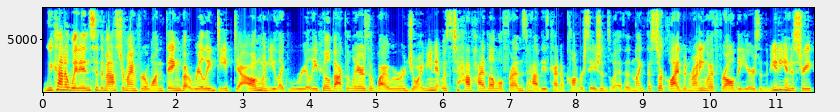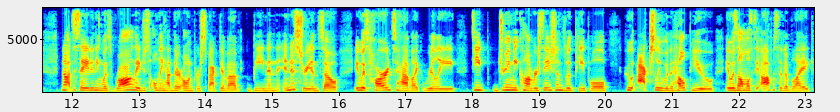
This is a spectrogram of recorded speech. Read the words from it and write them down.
we kind of went into the mastermind for one thing, but really deep down, when you like really peel back the layers of why we were joining, it was to have high level friends to have these kind of conversations with. And like the circle I'd been running with for all the years in the beauty industry, not to say anything was wrong, they just only had their own perspective of being in the industry. And so it was hard to have like really deep, dreamy conversations with people who actually would help you it was almost the opposite of like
